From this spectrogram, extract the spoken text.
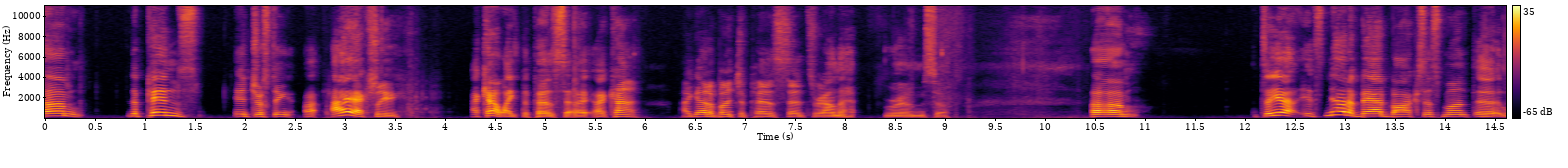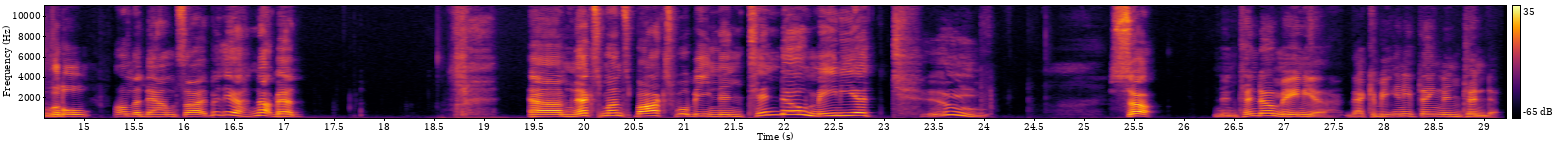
Um, the pin's interesting. I, I actually, I kind of like the Pez set. I, I kind of, I got a bunch of Pez sets around the room. So, um, so yeah, it's not a bad box this month. A little on the downside, but yeah, not bad. Um, next month's box will be Nintendo Mania 2. So, Nintendo Mania. That could be anything Nintendo.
